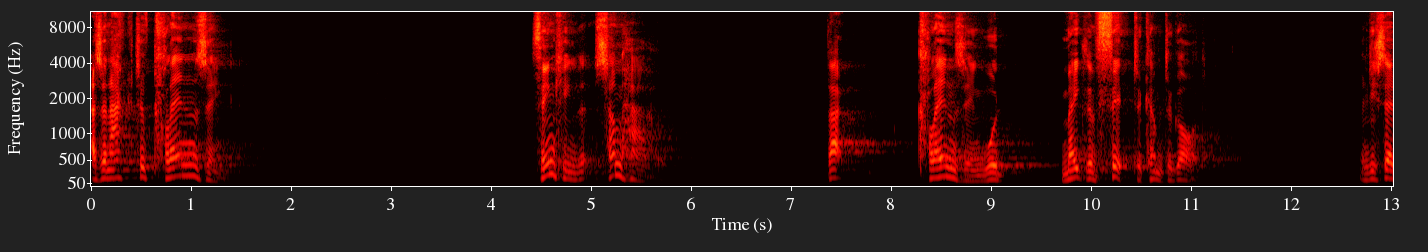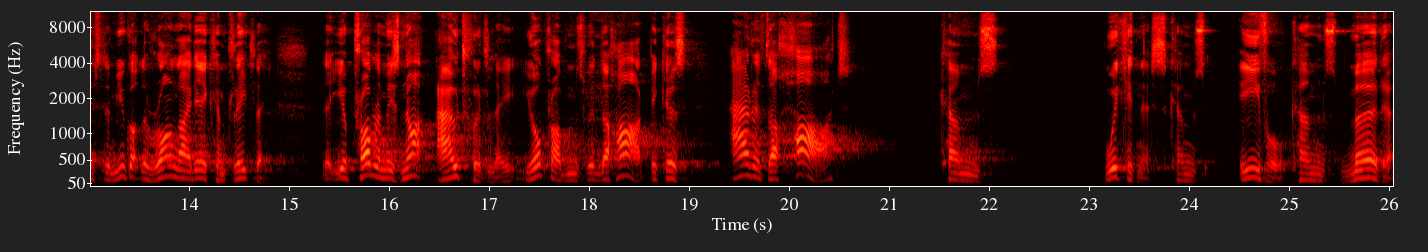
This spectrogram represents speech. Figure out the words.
as an act of cleansing, thinking that somehow that cleansing would make them fit to come to God. And he said to them, You've got the wrong idea completely. That your problem is not outwardly, your problem's with the heart, because out of the heart comes wickedness, comes evil, comes murder,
